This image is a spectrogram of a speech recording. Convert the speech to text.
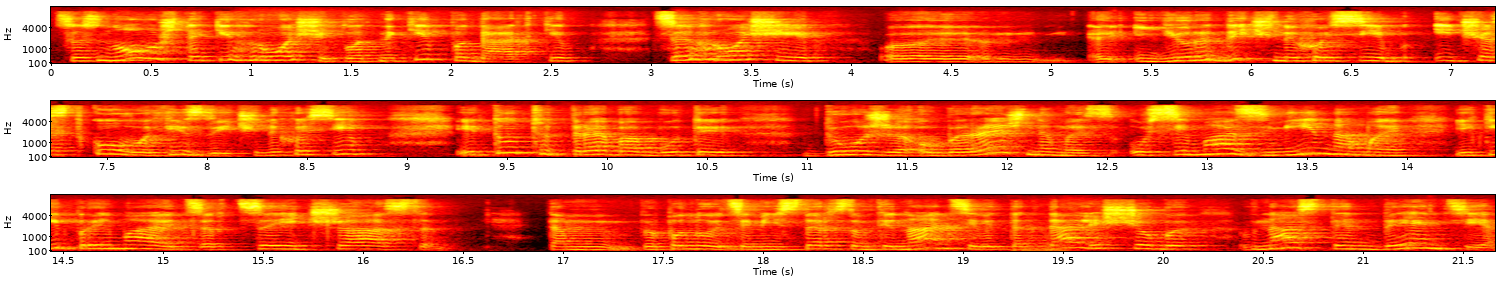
Це знову ж таки гроші платників податків, це гроші е, е, юридичних осіб і частково фізичних осіб. І тут треба бути дуже обережними з усіма змінами, які приймаються в цей час. Там пропонується Міністерством фінансів і так далі, щоб в нас тенденція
